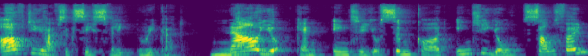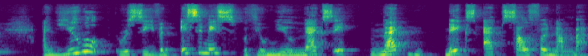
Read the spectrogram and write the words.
After you have successfully RICA'd, now you can enter your SIM card into your cell phone and you will receive an SMS with your new Max app, Megs app cell phone number.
